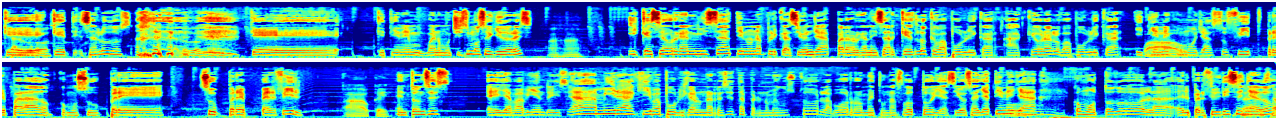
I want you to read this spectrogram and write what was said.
Que, Saludos. que ti- saludos. Saludos, que, que tienen, bueno, muchísimos seguidores. Ajá. y que se organiza, tiene una aplicación ya para organizar qué es lo que va a publicar, a qué hora lo va a publicar y Wow. tiene como ya su feed preparado, como su pre su pre perfil. Ah, ok. Entonces, ella va viendo y dice, "Ah, mira, aquí va a publicar una receta, pero no me gustó, la borro, meto una foto y así, o sea, ya tiene ya Oh. como todo la- el perfil O sea, diseñado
